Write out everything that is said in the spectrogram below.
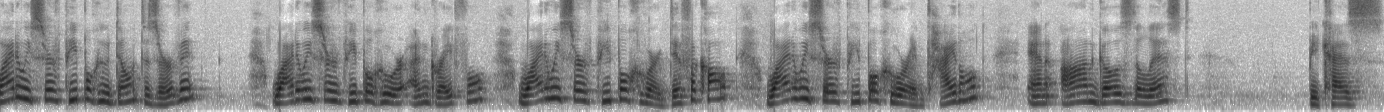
Why do we serve people who don't deserve it? Why do we serve people who are ungrateful? Why do we serve people who are difficult? Why do we serve people who are entitled? And on goes the list. Because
